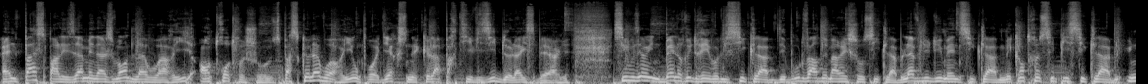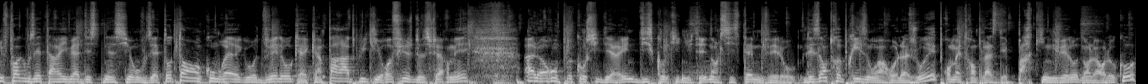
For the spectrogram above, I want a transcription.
Elle passe par les aménagements de la voirie, entre autres choses. Parce que la voirie, on pourrait dire que ce n'est que la partie visible de l'iceberg. Si vous avez une belle rue de Rivoli cyclable, des boulevards de Maréchaux cyclables, l'avenue du Maine cyclable, mais qu'entre ces pistes cyclables, une fois que vous êtes arrivé à destination, vous êtes autant encombré avec votre vélo qu'avec un parapluie qui refuse de se fermer, alors on peut considérer une discontinuité dans le système vélo. Les entreprises ont un rôle à jouer pour mettre en place des parkings vélos dans leurs locaux.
